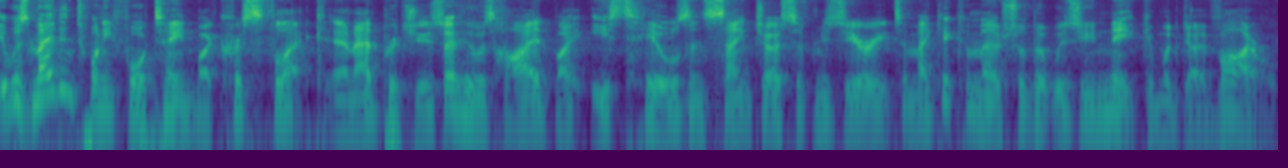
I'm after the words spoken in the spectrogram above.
It was made in 2014 by Chris Fleck, an ad producer who was hired by East Hills in St. Joseph, Missouri to make a commercial that was unique and would go viral.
